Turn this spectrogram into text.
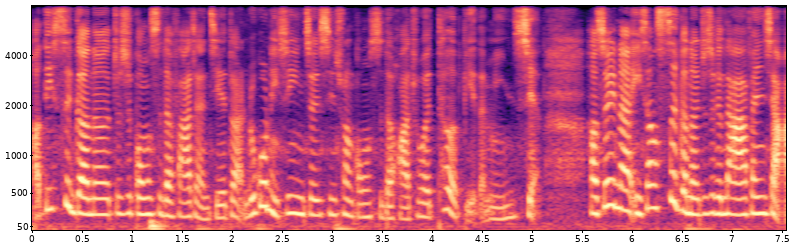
好，第四个呢，就是公司的发展阶段，如果你是应征新创公司的话，就会特别的明显。好，所以呢，以上四个呢，就是跟大家分享，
